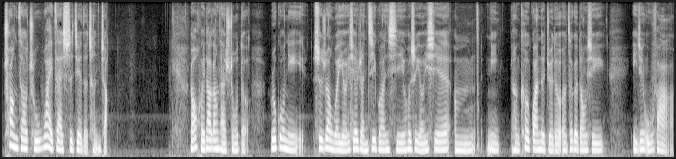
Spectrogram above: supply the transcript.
创造出外在世界的成长？然后回到刚才说的，如果你是认为有一些人际关系，或是有一些嗯，你很客观的觉得呃，这个东西已经无法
